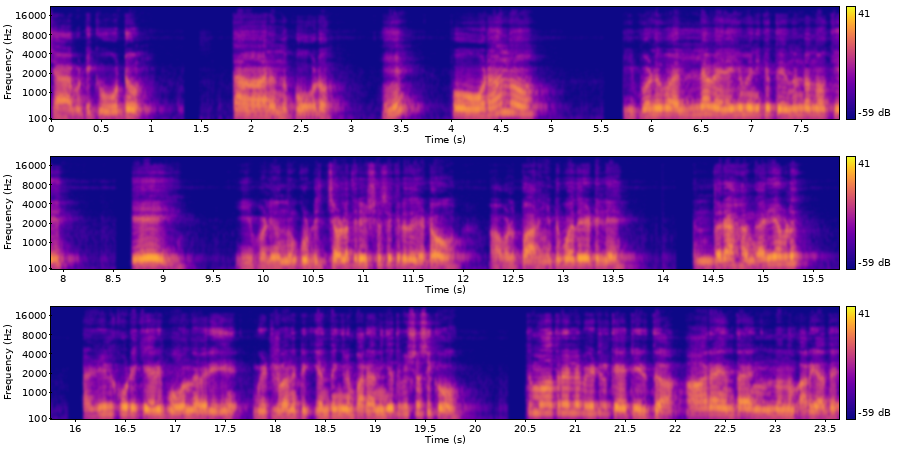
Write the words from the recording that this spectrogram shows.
ചാവട്ടിക്ക് കൂട്ടും താനൊന്ന് പോടോ. ഏ? പോടാന്നോ? ഇവൾ വല്ല വിലയും എനിക്ക് തരുന്നുണ്ടോ നോക്കിയേ? ഏയ് ഇവളെയൊന്നും കുടിച്ച വെള്ളത്തിൽ വിശ്വസിക്കരുത് കേട്ടോ. അവൾ പറഞ്ഞിട്ട് പോയത് കേട്ടില്ലേ? എന്തൊരു അഹങ്കാരി അവൾ. വഴിയിൽ കൂടി കയറി പോകുന്നവർ വീട്ടിൽ വന്നിട്ട് എന്തെങ്കിലും പറയാൻ നീ അത് വിശ്വസിക്കുമോ അത് മാത്രമല്ല വീട്ടിൽ കയറ്റിയിരുത്തുക. ആരാ എന്താ എന്നൊന്നും അറിയാതെ.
